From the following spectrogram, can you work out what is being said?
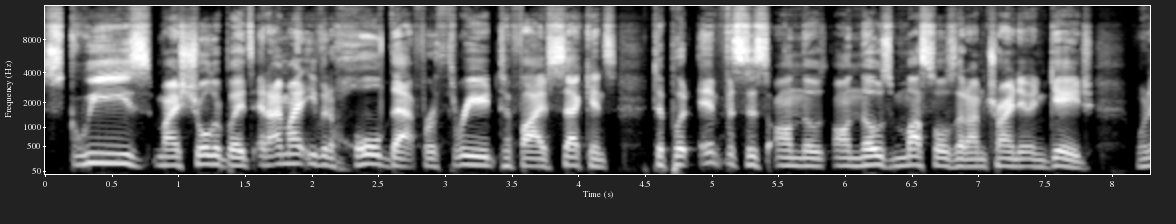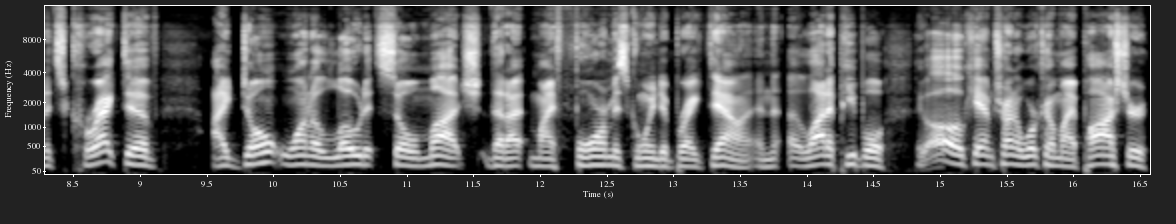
squeeze my shoulder blades, and I might even hold that for three to five seconds to put emphasis on those on those muscles that I'm trying to engage. When it's corrective. I don't want to load it so much that I, my form is going to break down. And a lot of people, they go, oh, okay, I'm trying to work on my posture.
